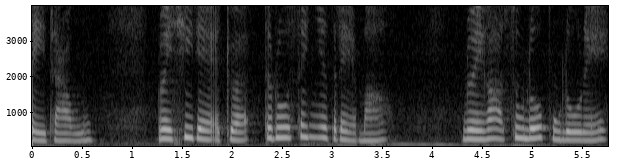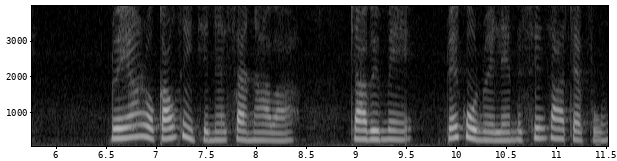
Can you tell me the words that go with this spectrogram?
လည်ကြဘူးနှွေရှိတဲ့အတွက်သူတို့စိတ်ညစ်တဲ့မှာနှွေကစူလို့ပူလို့တယ်နှွေကတော့ကောင်းစီခြင်းနဲ့ဆန္ဒပါဒါပေမဲ့နှွေကိုနှွေလည်းမစင်းစားတတ်ဘူး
